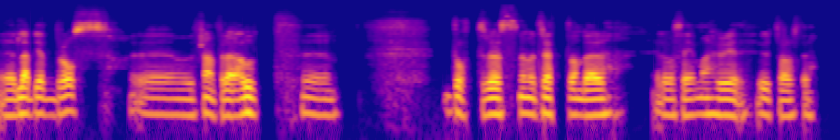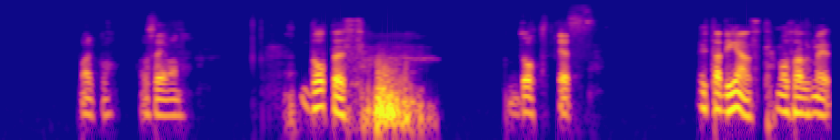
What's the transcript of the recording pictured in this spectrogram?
Eh, Labiat Bross eh, framför allt. Eh, Dottres nummer 13 där. Eller vad säger man? Hur uttalas det? Marco, vad säger man? Dottes. Dot S. Italienskt måste ha lite mer.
